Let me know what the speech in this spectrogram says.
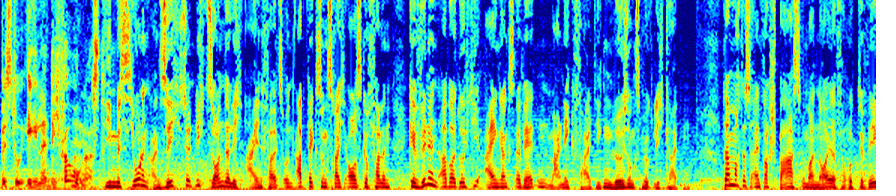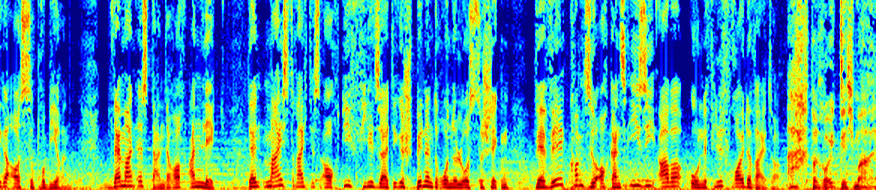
bis du elendig verhungerst. Die Missionen an sich sind nicht sonderlich einfalls- und abwechslungsreich ausgefallen, gewinnen aber durch die eingangs erwähnten mannigfaltigen Lösungsmöglichkeiten. Da macht es einfach Spaß, immer neue verrückte Wege auszuprobieren, wenn man es dann darauf anlegt. Denn meist reicht es auch, die vielseitige Spinnendrohne loszuschicken. Wer will, kommt so auch ganz easy, aber ohne viel Freude weiter. Ach, beruhig dich mal.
